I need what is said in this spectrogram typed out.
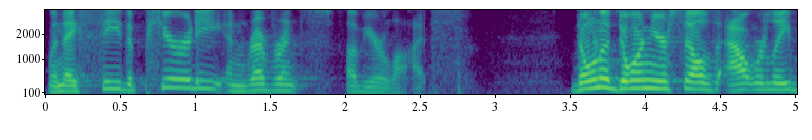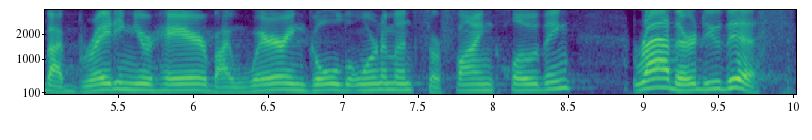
when they see the purity and reverence of your lives. Don't adorn yourselves outwardly by braiding your hair, by wearing gold ornaments or fine clothing. Rather, do this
